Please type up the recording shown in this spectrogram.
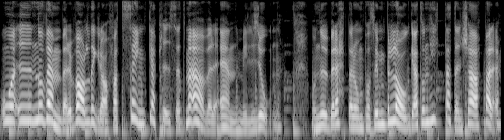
och i november valde Graf att sänka priset med över en miljon. Och nu berättar hon på sin blogg att hon hittat en köpare.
